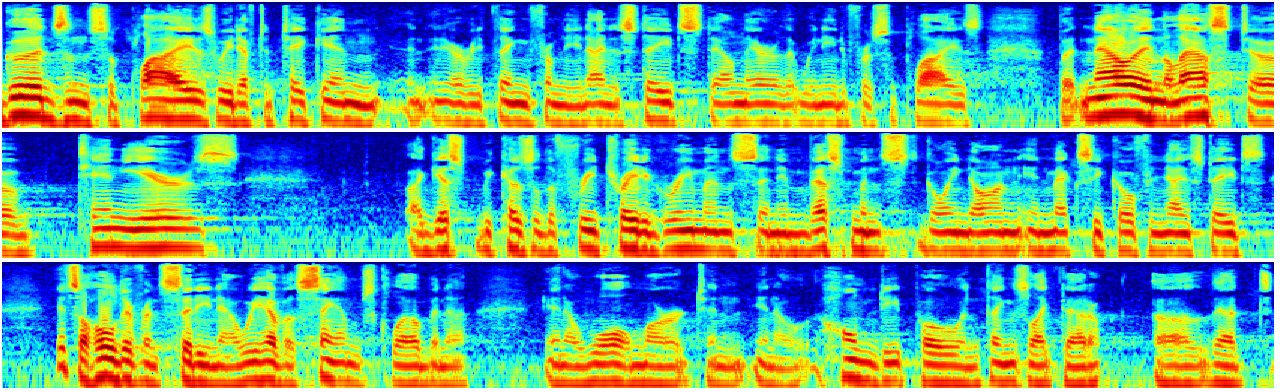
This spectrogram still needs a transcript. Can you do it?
goods and supplies. We'd have to take in everything from the United States down there that we needed for supplies. But now, in the last uh, 10 years, I guess because of the free trade agreements and investments going on in Mexico from the United States, it's a whole different city now. We have a Sam's Club and a and a Walmart and you know Home Depot and things like that uh, that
